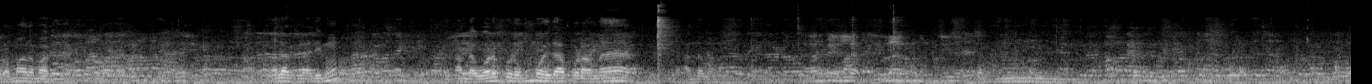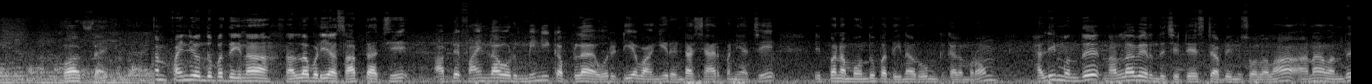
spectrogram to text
பிரமாதமாக இருக்கு. நல்லா இருக்குல்ல அலிமும் அந்த உரப்பு ரொம்ப இதாக போடாமல் அந்த இல்லை. ஃபைனலி வந்து பார்த்தீங்கன்னா நல்லபடியாக சாப்பிட்டாச்சு. அப்படியே ஃபைனலாக ஒரு மினி கப்பில் ஒரு டீயை வாங்கி ரெண்டாக ஷேர் பண்ணியாச்சு. இப்போ நம்ம வந்து பார்த்தீங்கன்னா ரூமுக்கு கிளம்புறோம். ஹலீம் வந்து நல்லாவே இருந்துச்சு டேஸ்ட் அப்படின்னு சொல்லலாம். ஆனால் வந்து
